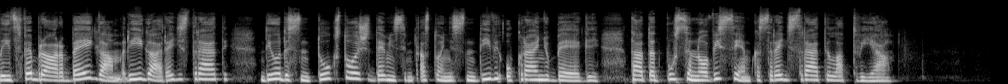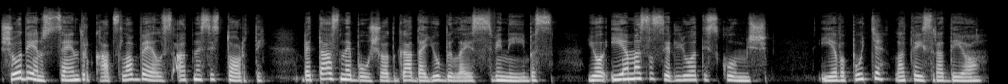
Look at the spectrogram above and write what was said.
Līdz februāra beigām Rīgā reģistrēti 20,982 ukraiņu bēgļi, tātad puse no visiem, kas reģistrēti Latvijā. Šodien uz centru kāds labvēlis atnesis torti, bet tās nebūšot gada jubilejas svinības, jo iemesls ir ļoti skumjš. Ieva Puķa, Latvijas radio.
